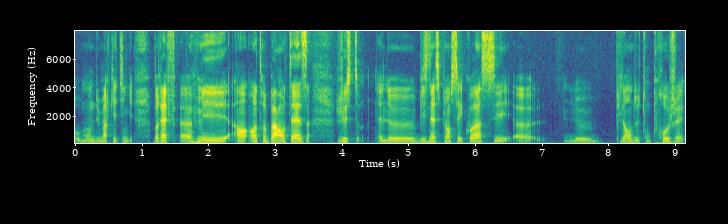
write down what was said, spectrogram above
au monde du marketing. Bref, euh, mais entre parenthèses, juste le business plan, c'est quoi? C'est euh, le plan de ton projet,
